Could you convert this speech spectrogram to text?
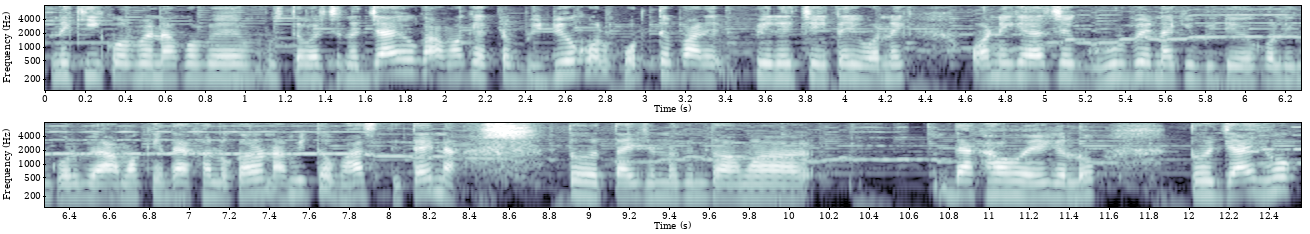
মানে কি করবে, না করবে বুঝতে পারছি না। যাই হোক, আমাকে একটা ভিডিও কল করতে পারে, পেরেছে এটাই অনেক, অনেকে আছে ঘুরবে নাকি ভিডিও কলিং করবে, আমাকে দেখাল, কারণ আমি তো ভাসতি, তাই না? তো তাই জন্য কিন্তু আমার দেখা হয়ে গেল। তো যাই হোক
